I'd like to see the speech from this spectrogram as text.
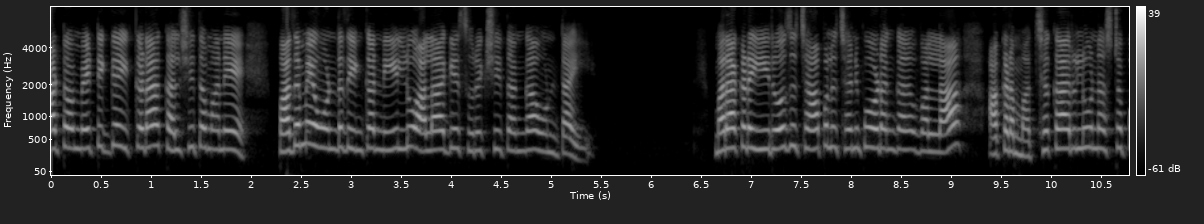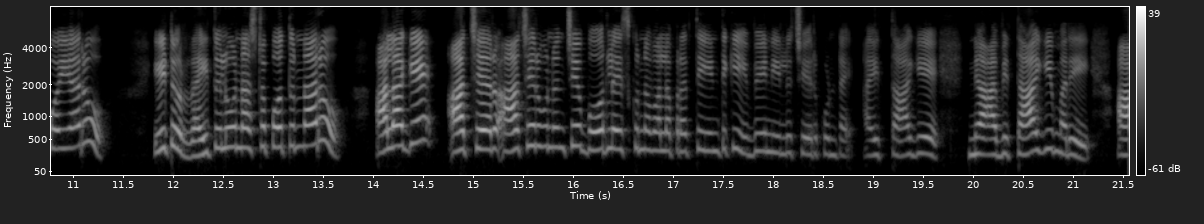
ఆటోమేటిక్గా ఇక్కడ కలుషితం అనే పదమే ఉండదు ఇంకా నీళ్ళు అలాగే సురక్షితంగా ఉంటాయి. మరి అక్కడ ఈరోజు చేపలు చనిపోవడం వల్ల అక్కడ మత్స్యకారులు నష్టపోయారు ఇటు రైతులు నష్టపోతున్నారు. అలాగే ఆ చెరు ఆ చెరువు నుంచే బోర్లు వేసుకున్న వాళ్ళ ప్రతి ఇంటికి ఇవే నీళ్ళు చేరుకుంటాయి. అవి తాగే అవి తాగి మరి ఆ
